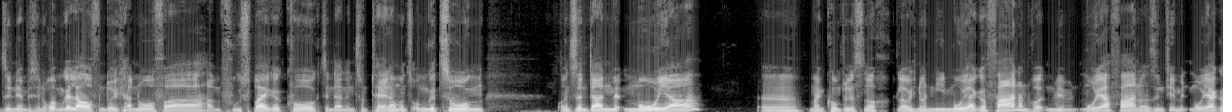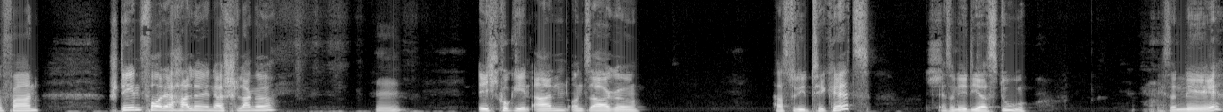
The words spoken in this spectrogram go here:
sind wir ein bisschen rumgelaufen durch Hannover, haben Fußball geguckt, sind dann ins Hotel, haben uns umgezogen und sind dann mit Moja, äh, mein Kumpel ist noch, glaube ich, noch nie Moja gefahren, dann wollten wir mit Moja fahren oder sind wir mit Moja gefahren, stehen vor der Halle in der Schlange, Hm? ich gucke ihn an und sage, hast du die Tickets? Er so, nee, die hast du. Ich so, nee,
